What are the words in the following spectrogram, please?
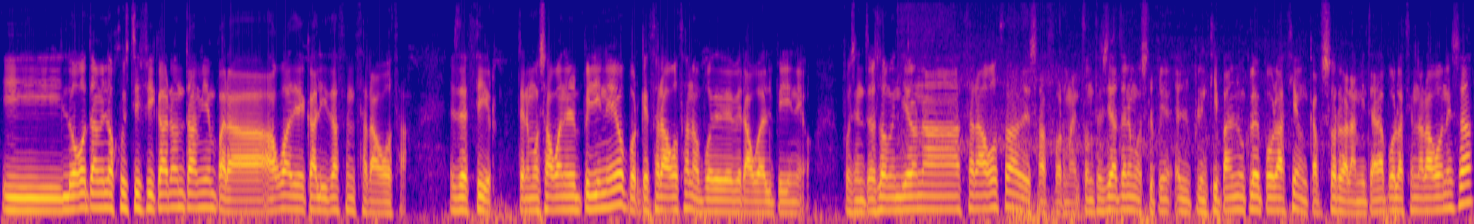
y luego también lo justificaron también para agua de calidad en Zaragoza. Es decir, tenemos agua en el Pirineo, porque Zaragoza no puede beber agua del Pirineo? Pues entonces lo vendieron a Zaragoza de esa forma. Entonces ya tenemos el, principal núcleo de población que absorbe a la mitad de la población aragonesa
